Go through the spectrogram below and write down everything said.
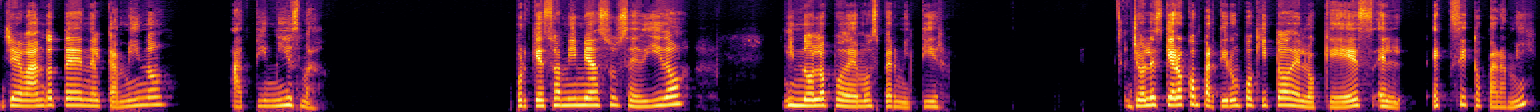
llevándote en el camino a ti misma. Porque eso a mí me ha sucedido y no lo podemos permitir. Yo les quiero compartir un poquito de lo que es el éxito para mí.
